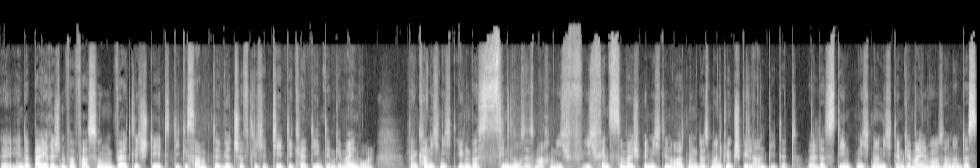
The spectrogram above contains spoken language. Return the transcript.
äh, in der bayerischen Verfassung wörtlich steht, die gesamte wirtschaftliche Tätigkeit dient dem Gemeinwohl. Dann kann ich nicht irgendwas Sinnloses machen. Ich, ich fände es zum Beispiel nicht in Ordnung, dass man Glücksspiel anbietet, weil das dient nicht nur nicht dem Gemeinwohl, sondern das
